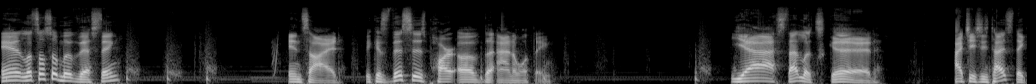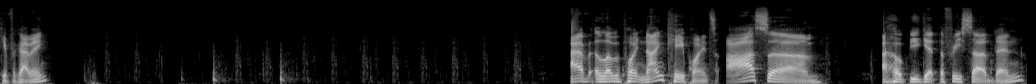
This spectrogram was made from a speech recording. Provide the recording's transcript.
And let's also move this thing inside because this is part of the animal thing. Yes, that looks good. Hi, Chasing Tides. Thank you for coming. I have 11.9k points. Awesome. I hope you get the free sub then.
